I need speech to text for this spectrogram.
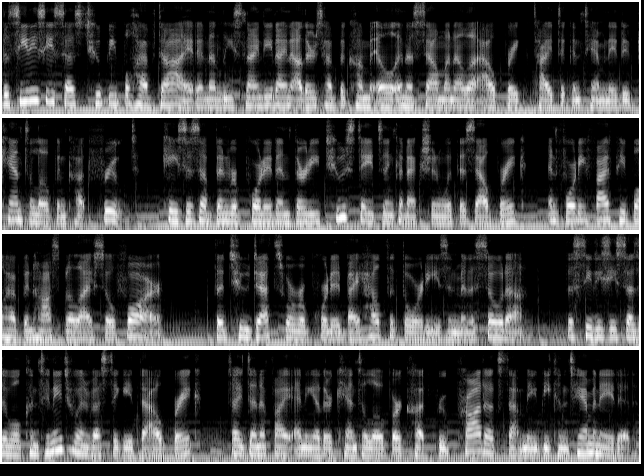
The CDC says two people have died and at least 99 others have become ill in a salmonella outbreak tied to contaminated cantaloupe and cut fruit. Cases have been reported in 32 states in connection with this outbreak, and 45 people have been hospitalized so far. The two deaths were reported by health authorities in Minnesota. The CDC says it will continue to investigate the outbreak to identify any other cantaloupe or cut fruit products that may be contaminated.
